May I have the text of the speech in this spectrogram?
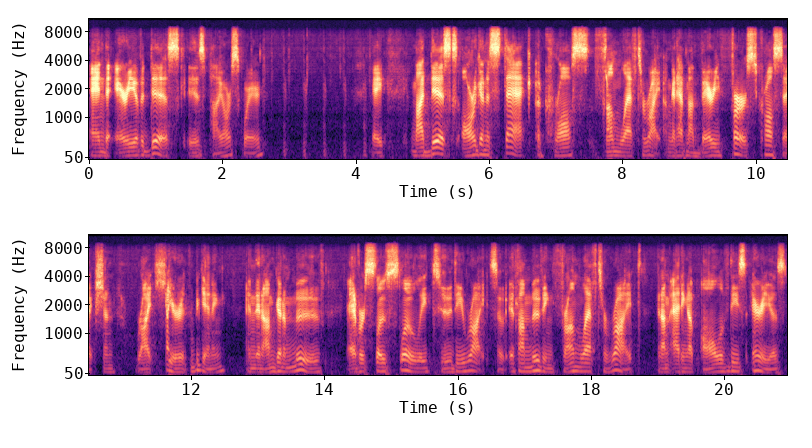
And the area of a disk is pi r squared. Okay, my disks are going to stack across from left to right. I'm going to have my very first cross-section right here at the beginning and then I'm going to move ever so slowly to the right. So if I'm moving from left to right, and I'm adding up all of these areas,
